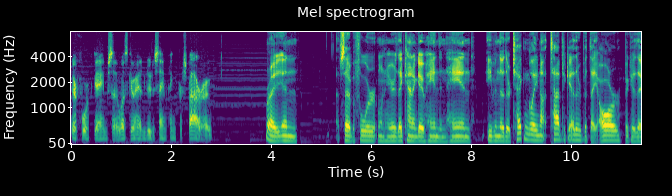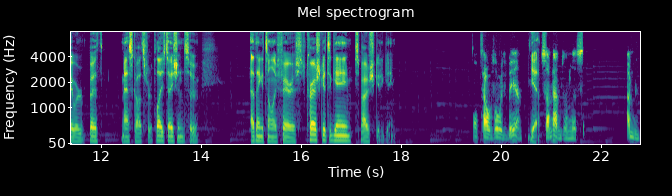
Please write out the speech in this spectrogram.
their fourth game, so let's go ahead and do the same thing for Spyro. Right, and I've said it before on here, they kind of go hand in hand, even though they're technically not tied together, but they are because they were both mascots for the PlayStation. So I think it's only fair if Crash gets a game, Spyro should get a game. That's how it's always been. Yeah. Sometimes on this, I'm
